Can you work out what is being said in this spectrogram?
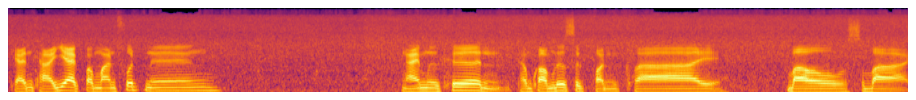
แขนขาแยกประมาณฟุตหนึ่งหงายมือขึ้นทำความรู้สึกผ่อนคลาย เบาสบาย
